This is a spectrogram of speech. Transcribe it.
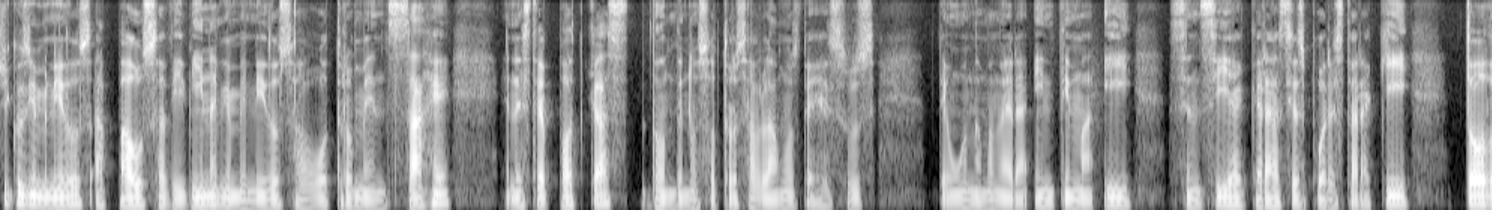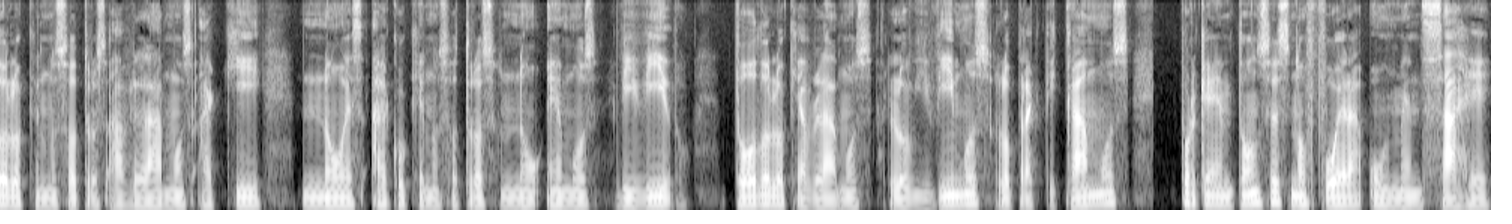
Chicos, bienvenidos a Pausa Divina, bienvenidos a otro mensaje en este podcast donde nosotros hablamos de Jesús de una manera íntima y sencilla. Gracias por estar aquí. Todo lo que nosotros hablamos aquí no es algo que nosotros no hemos vivido. Todo lo que hablamos lo vivimos, lo practicamos, porque entonces no fuera un mensaje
